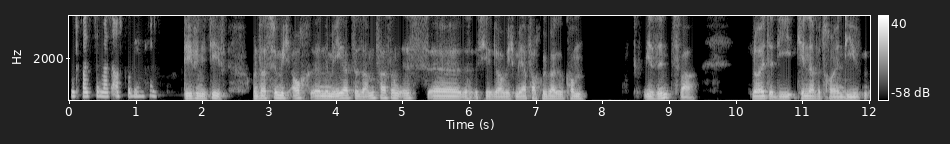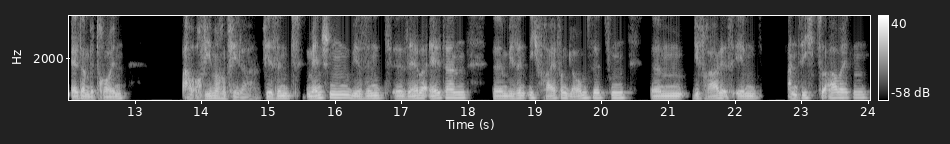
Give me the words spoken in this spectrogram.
da trotzdem was ausprobieren kann. Definitiv. Und was für mich auch äh, eine mega Zusammenfassung ist, äh, das ist hier, glaube ich, mehrfach rübergekommen. Wir sind zwar Leute, die Kinder betreuen, die Eltern betreuen, aber auch wir machen Fehler. Wir sind Menschen, wir sind äh, selber Eltern, ähm, wir sind nicht frei von Glaubenssätzen. Ähm, die Frage ist eben, an sich zu arbeiten,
